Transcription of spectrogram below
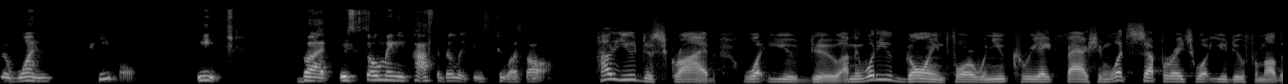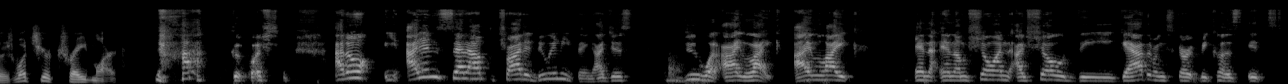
the one people each, but it's so many possibilities to us all. How do you describe what you do? I mean, what are you going for when you create fashion? What separates what you do from others? What's your trademark? Good question. I don't, I didn't set out to try to do anything. I just do what I like. I like, and, and I'm showing, I showed the gathering skirt because it's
